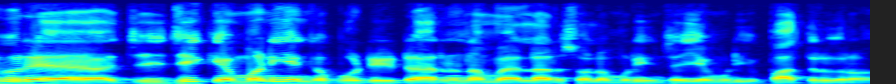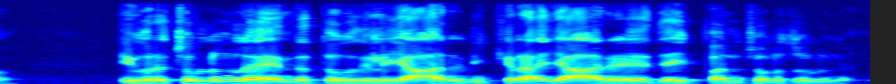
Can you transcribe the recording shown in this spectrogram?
இவர் ஜி ஜி கே மணி எங்கே போட்டிட்டார்னு நம்ம எல்லாரும் சொல்ல முடியும் செய்ய முடியும் பார்த்துருக்குறோம். இவரை சொல்லுங்களேன் எந்த தொகுதியில் யார் நிற்கிறா யார் ஜெயிப்பான்னு சொல்ல சொல்லுங்கள்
